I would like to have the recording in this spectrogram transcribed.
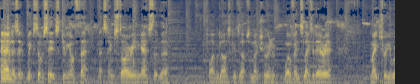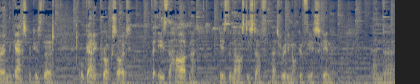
And as it mixes, obviously it's giving off that, that same styrene gas that the fiberglass gives up, so make sure you're in a well ventilated area make sure you're wearing the gas because the organic peroxide that is the hardener, is the nasty stuff. That's really not good for your skin. And uh,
